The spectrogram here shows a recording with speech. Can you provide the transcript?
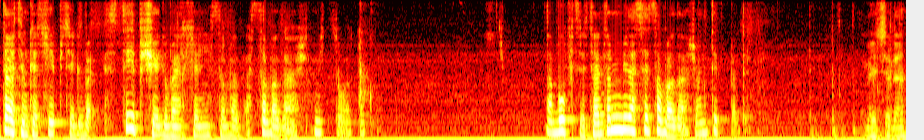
tartsunk egy szépségbe, szépségverseny szavad, szavazást. Mit szóltok? Na bupci, szerintem mi lesz egy szavazás? Van tipped? Micsoda?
